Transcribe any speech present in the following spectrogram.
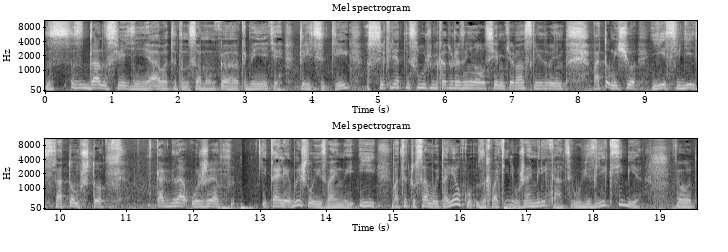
с данных сведения о вот этом самом э, кабинете 33 секретной службы, которая занималась всем этим расследованием. Потом еще есть свидетельство о том, что когда уже Италия вышла из войны, и вот эту самую тарелку захватили уже американцы, увезли к себе. Вот.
